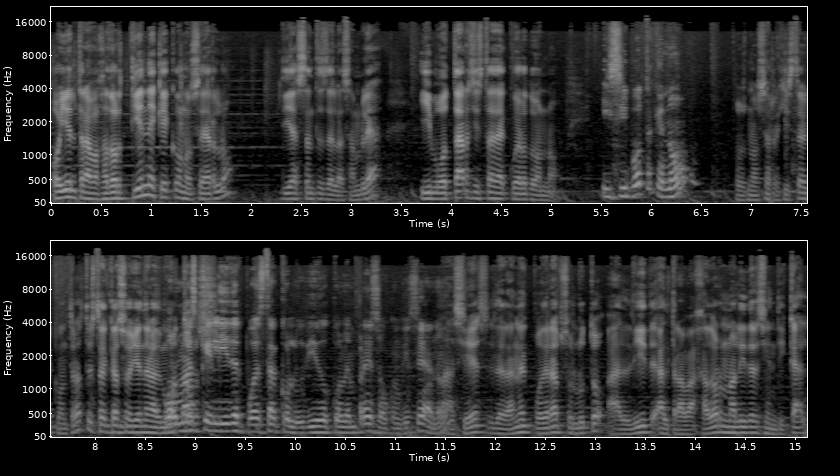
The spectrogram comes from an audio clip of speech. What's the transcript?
Hoy el trabajador tiene que conocerlo días antes de la asamblea y votar si está de acuerdo o no Y si vota que no, pues no se registra el contrato. Está el caso de General por Motors. más que el líder pueda estar coludido con la empresa o con quien sea, ¿no? Así es, le dan el poder absoluto al, líder, al trabajador, no al líder sindical.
